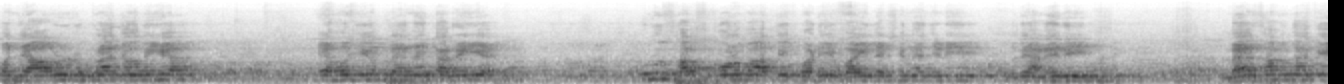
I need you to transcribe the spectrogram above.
ਪੰਜਾਬ ਨੂੰ ਰੁਕਣਾ ਚਾਹੁੰਦੀ ਆ, ਇਹੋ ਜਿਹੀਆਂ ਪਲਾਨਾਂ ਕਰ ਰਹੀ ਹੈ ਉਹਨੂੰ ਸਭ ਸਿਖਾਉਣ ਵਾਸਤੇ ਤੁਹਾਡੀ ਬਾਈ ਇਲੈਕਸ਼ਨ ਹੈ ਜਿਹੜੀ ਲੁਧਿਆਣੇ ਦੀ। ਮੈਂ ਸਮਝਦਾ ਕਿ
